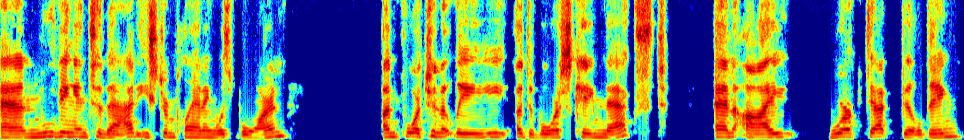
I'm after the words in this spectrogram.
And moving into that, Eastern Planning was born. Unfortunately, a divorce came next and I worked at building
